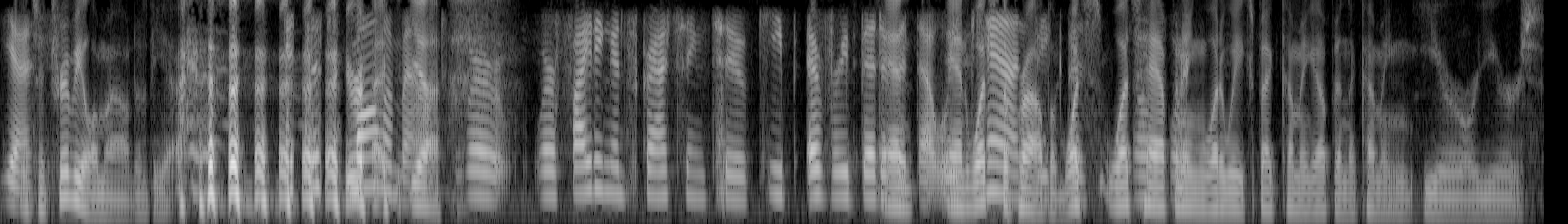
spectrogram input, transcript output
Yes. It's a trivial amount of the. It's a small right, amount. Yeah. We're we're fighting and scratching to keep every bit of And, it that we can. and what's the problem? What's what's happening? What do we expect coming up in the coming year or years?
